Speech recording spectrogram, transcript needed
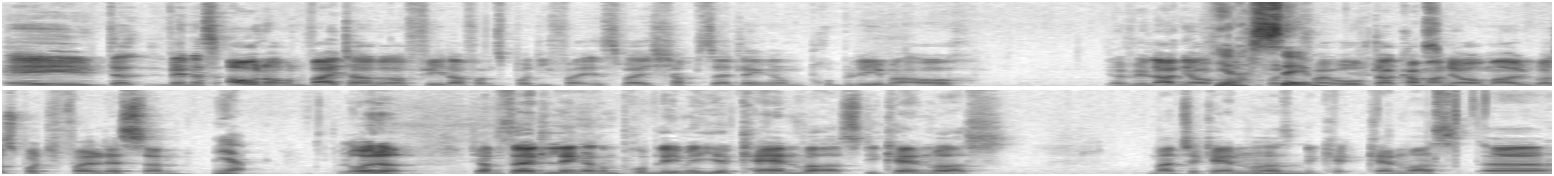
ey, da, wenn das auch noch ein weiterer Fehler von Spotify ist, weil ich habe seit längerem Probleme auch. Ja, wir laden ja auch Ja, auf Spotify same. hoch, da kann man Also. ja auch mal über Spotify lästern. Ja. Leute, ich habe seit längerem Probleme hier Canvas, die Canvas. Manche Canvas, Mhm. Ca- Canvas, äh,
